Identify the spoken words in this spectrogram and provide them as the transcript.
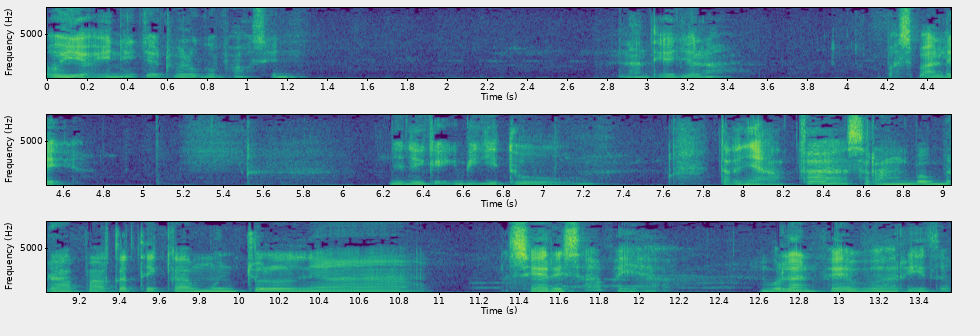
Oh iya ini jadwal gue vaksin. Nanti aja lah pas balik. Jadi kayak begitu. Ternyata serang beberapa ketika munculnya series apa ya bulan Februari itu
